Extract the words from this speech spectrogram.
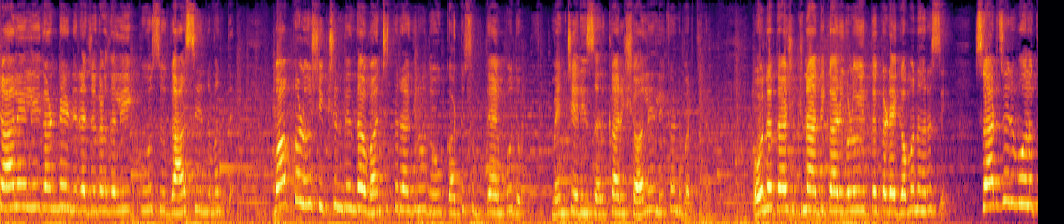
ಶಾಲೆಯಲ್ಲಿ ಗಂಡ ಹೆಣ್ಣಿರ ಜಗಳದಲ್ಲಿ ಕೂಸು ಗಾಸಿ ಎನ್ನುವಂತೆ ಮಕ್ಕಳು ಶಿಕ್ಷಣದಿಂದ ವಂಚಿತರಾಗಿರುವುದು ಕಟ್ಟು ಸತ್ಯ ಎಂಬುದು ಮೆಂಚೇರಿ ಸರ್ಕಾರಿ ಶಾಲೆಯಲ್ಲಿ ಕಂಡುಬರುತ್ತದೆ. ಉನ್ನತ ಶಿಕ್ಷಣಾಧಿಕಾರಿಗಳು ಇತ್ತ ಕಡೆ ಗಮನ ಹರಿಸಿ ಸರ್ಜರಿ ಮೂಲಕ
